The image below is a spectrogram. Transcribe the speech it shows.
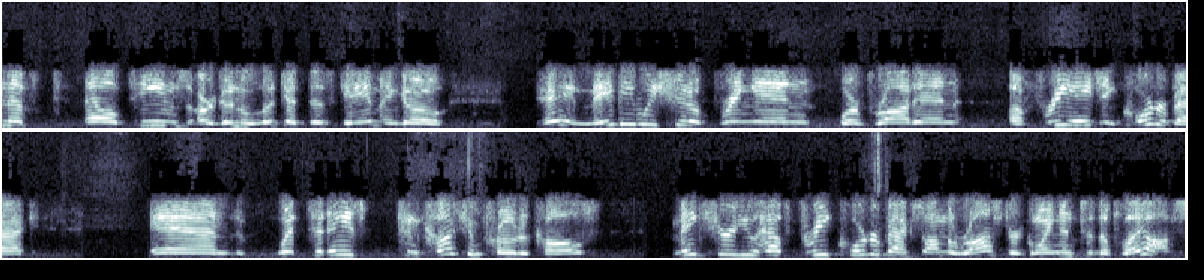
NFL teams are going to look at this game and go, "Hey, maybe we should have bring in or brought in a free agent quarterback." And with today's concussion protocols, make sure you have three quarterbacks on the roster going into the playoffs.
